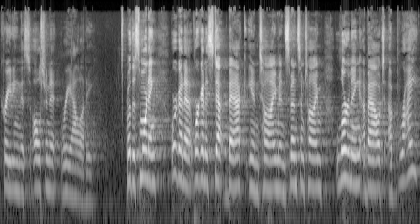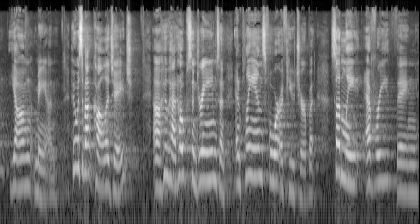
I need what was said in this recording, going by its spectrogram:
Creating this alternate reality. Well, this morning we're gonna we're gonna step back in time and spend some time learning about a bright young man who was about college age, uh, who had hopes and dreams and, and plans for a future, but suddenly everything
